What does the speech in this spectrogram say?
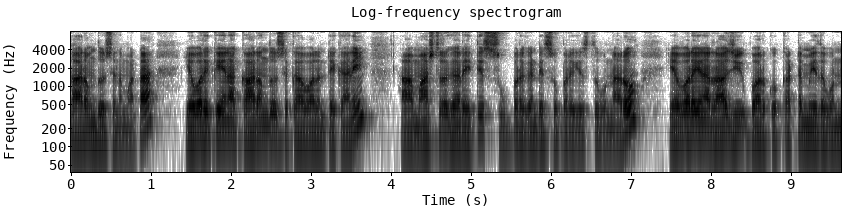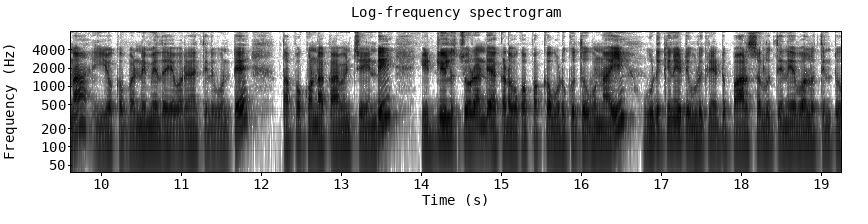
కారం దోశ అనమాట ఎవరికైనా కారం దోశ కావాలంటే కానీ ఆ మాస్టర్ గారు అయితే సూపర్గా అంటే సూపర్గా ఇస్తూ ఉన్నారు. ఎవరైనా రాజీవ్ పార్క్ కట్ట మీద ఉన్న ఈ యొక్క బండి మీద ఎవరైనా తిని ఉంటే తప్పకుండా కామెంట్ చేయండి. ఇడ్లీలు చూడండి అక్కడ ఒక పక్క ఉడుకుతూ ఉన్నాయి. ఉడికినేటి ఉడికినేటి పార్సల్ తినేవాళ్ళు తింటూ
